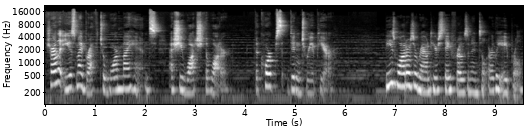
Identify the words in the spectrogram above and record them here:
Charlotte used my breath to warm my hands as she watched the water. The corpse didn't reappear. These waters around here stay frozen until early April.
